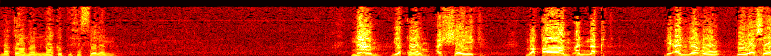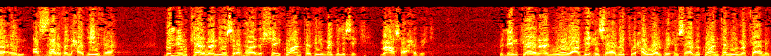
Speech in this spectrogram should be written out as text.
مقام النقد في السلم؟ نعم يقوم الشيك مقام النقد لأنه بوسائل الصرف الحديثة بالإمكان أن يصرف هذا الشيك وأنت في مجلسك مع صاحبك. بالإمكان أن يوضع في حسابك يحول في حسابك وأنت في مكانك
